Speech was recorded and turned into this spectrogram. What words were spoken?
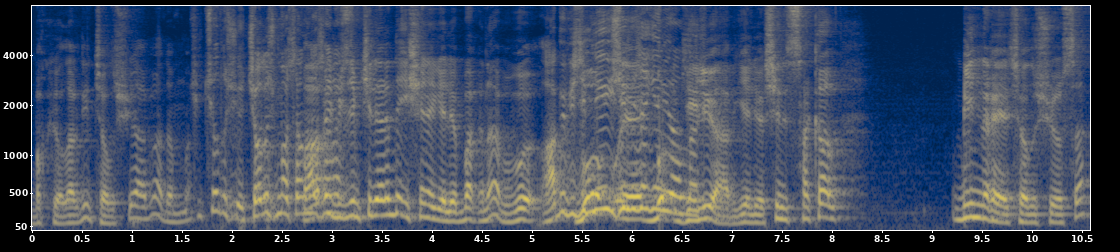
Bakıyorlar değil çalışıyor abi adamlar. Kim çalışıyor? Çalışmasan da Abi sana... bizimkilerin de işine geliyor. Bakın abi bu... Abi bizim bu, ne işimize bu- geliyor Allah Geliyor abi geliyor. Şimdi sakal bin liraya çalışıyorsa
